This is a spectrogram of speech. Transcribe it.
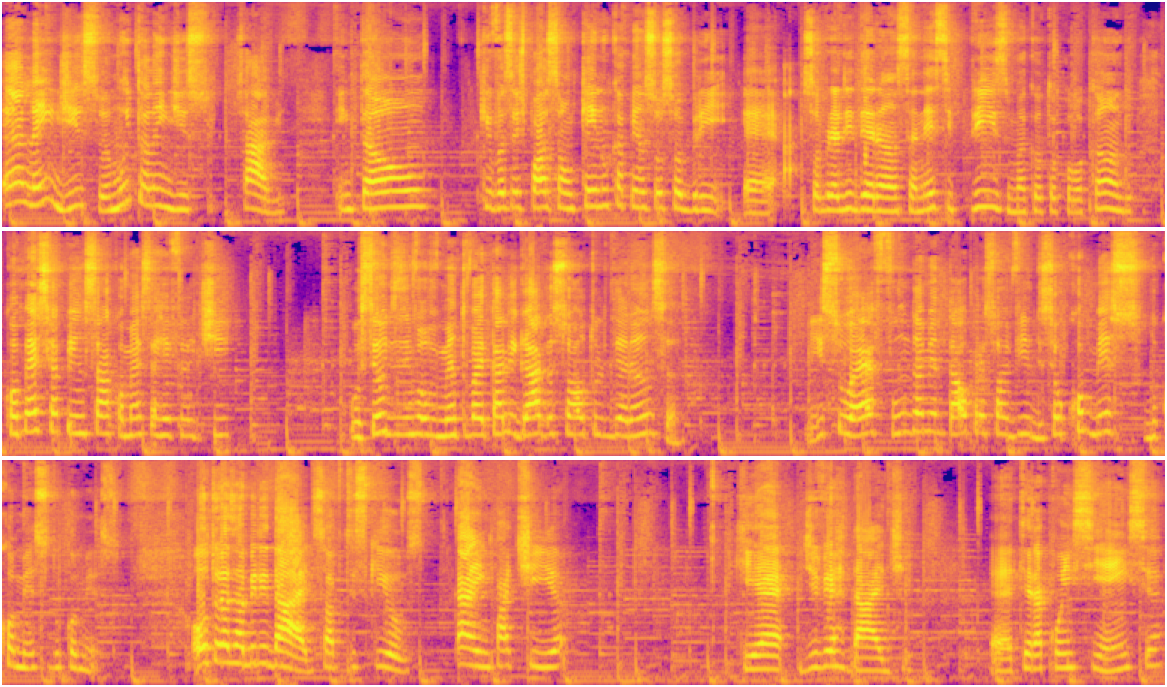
É além disso, é muito além disso, sabe? Então que vocês possam, quem nunca pensou sobre, é, sobre a liderança nesse prisma que eu estou colocando, comece a pensar, comece a refletir. O seu desenvolvimento vai estar tá ligado à sua autoliderança. Isso é fundamental para sua vida. Isso é o começo do começo do começo. Outras habilidades, soft skills, a empatia, que é de verdade é, ter a consciência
